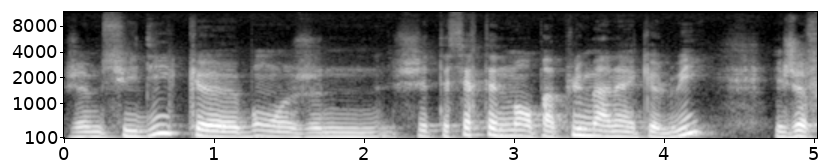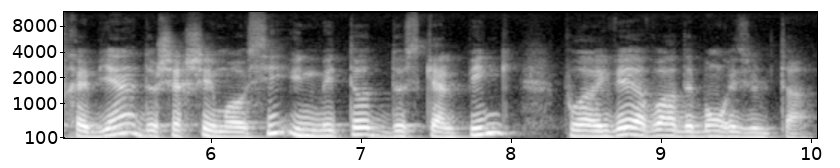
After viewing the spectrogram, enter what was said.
je me suis dit que bon je n'étais certainement pas plus malin que lui et je ferais bien de chercher moi aussi une méthode de scalping pour arriver à avoir des bons résultats.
